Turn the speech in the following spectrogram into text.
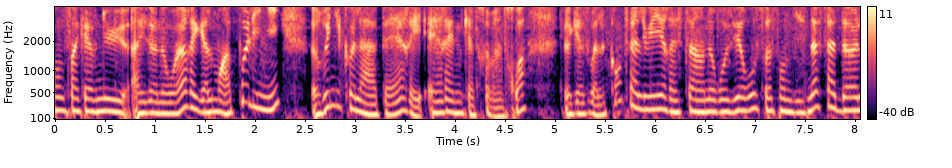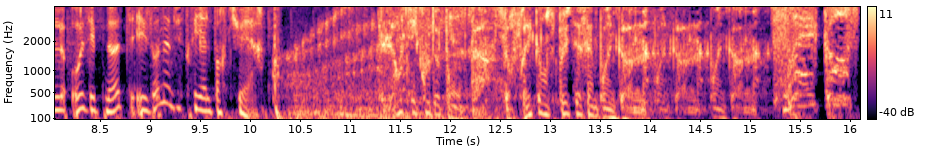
65 avenue Eisenhower, également à Poligny, rue Nicolas Appert et RN 83. Le gasoil, quant à lui, reste à 1,079€ à Dole, aux Epnotes et zone industrielle portuaire. L'anti-coup de pompe sur fréquenceplusfm.com. Fréquence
